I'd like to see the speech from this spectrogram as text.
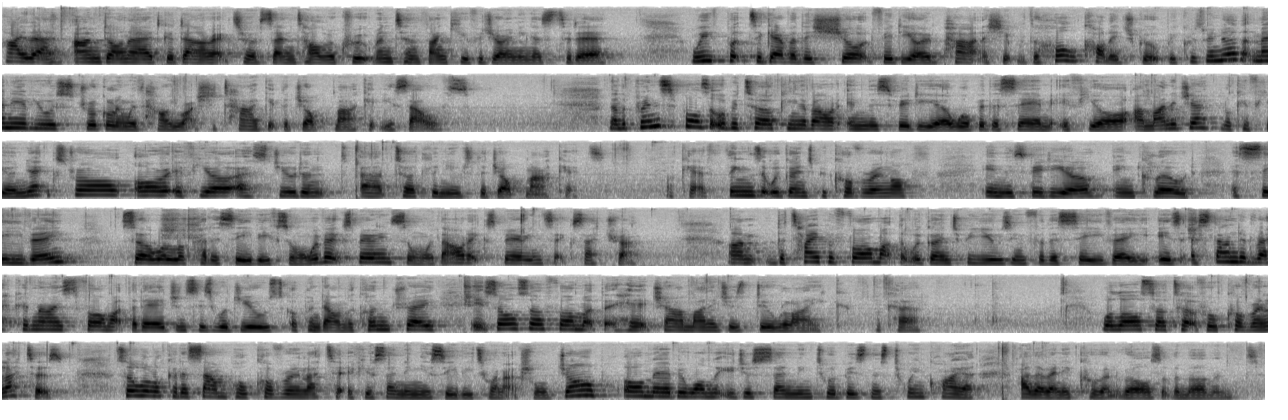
Hi there, I'm Donna Edgar, Director of Sental Recruitment and thank you for joining us today. We've put together this short video in partnership with the Hull College Group because we know that many of you are struggling with how you actually target the job market yourselves. Now the principles that we'll be talking about in this video will be the same if you're a manager looking for your next role or if you're a student uh, totally new to the job market. Okay, things that we're going to be covering off in this video include a CV, so we'll look at a CV for someone with experience, someone without experience, etc. Um, the type of format that we're going to be using for the CV is a standard recognised format that agencies would use up and down the country. It's also a format that HR managers do like. Okay. We'll also talk through covering letters. So we'll look at a sample covering letter if you're sending your CV to an actual job or maybe one that you're just sending to a business to inquire are there any current roles at the moment.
